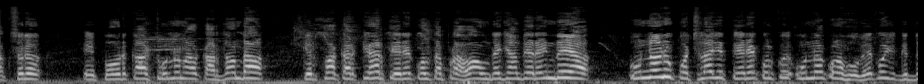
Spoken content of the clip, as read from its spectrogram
ਅਕਸਰ ਇਹ ਪੋਡਕਾਸਟ ਉਹਨਾਂ ਨਾਲ ਕਰਦਾ ਹੁੰਦਾ, ਕਿਰਪਾ ਕਰਕੇ ਯਾਰ ਤੇਰੇ ਕੋਲ ਤਾਂ ਭਰਾਵਾ ਆਉਂਦੇ ਜਾਂਦੇ ਰਹਿੰਦੇ ਆ। ਉਹਨਾਂ ਨੂੰ ਪੁੱਛ ਲੈ ਜੇ ਤੇਰੇ ਕੋਲ ਕੋਈ, ਉਹਨਾਂ ਕੋਲ ਹੋਵੇ ਕੋਈ ਗਿੱਦੜ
